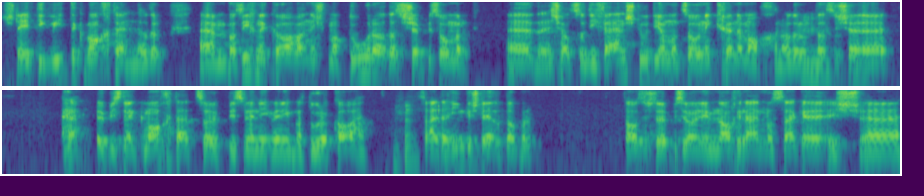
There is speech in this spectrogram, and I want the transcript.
stetig weitergemacht haben, oder? Ähm, was ich nicht gehabt habe, ist Matura. Das ist etwas, wo man, äh, das ist halt so die Fernstudium und so nicht können machen, oder? Und mhm. das ist, äh, etwas dann gemacht hat, so etwas, wenn ich, wenn ich Matura gehabt habe. Mhm. Sei dahingestellt, aber das ist so etwas, was ich im Nachhinein muss sagen, ist, äh,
